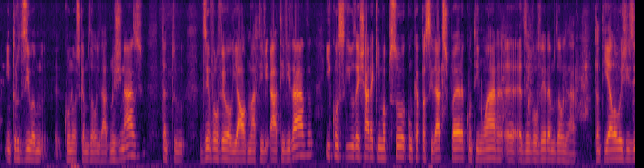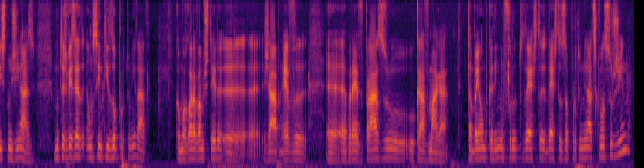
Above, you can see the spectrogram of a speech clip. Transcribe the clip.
introduziu a, connosco a modalidade no ginásio, portanto, desenvolveu ali alguma atividade e conseguiu deixar aqui uma pessoa com capacidades para continuar a, a, desenvolver a modalidade. Portanto, e ela hoje existe no ginásio. Muitas vezes é, é um sentido de oportunidade. Como agora vamos ter, uh, já a breve, uh, a breve prazo, o Krav Maga. Também é um bocadinho fruto desta, destas oportunidades que vão surgindo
